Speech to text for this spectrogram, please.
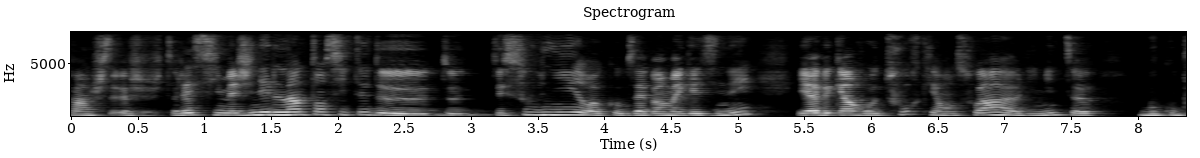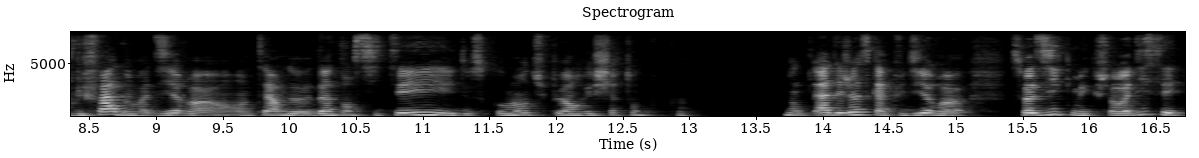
enfin, je, te laisse imaginer l'intensité de, des souvenirs que vous avez emmagasinés et avec un retour qui est en soi limite beaucoup plus fade, on va dire, euh, en termes d'intensité et de ce, comment tu peux enrichir ton couple. Donc là, déjà, ce qu'a pu dire euh, mais que je t'aurais dit, c'est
